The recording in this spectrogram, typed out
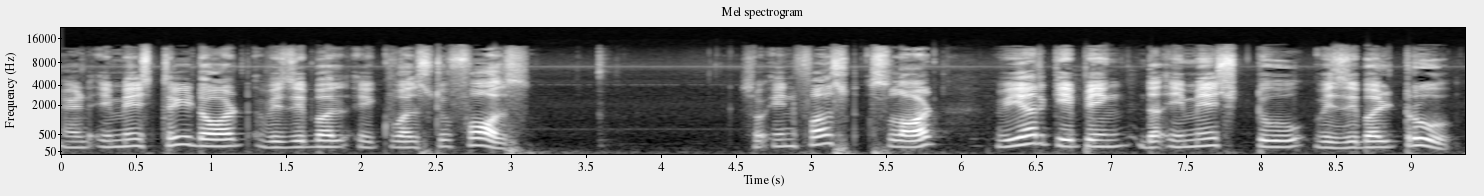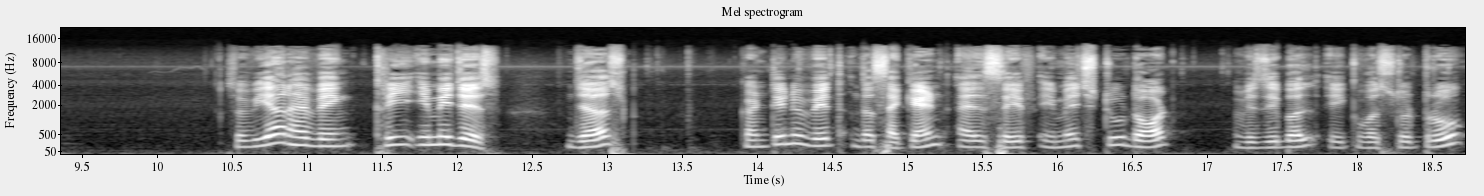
And image 3 dot visible equals to false. So in first slot we are keeping the image 2 visible true. So we are having three images. Just Continue with the second else if image 2 dot visible equals to true.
